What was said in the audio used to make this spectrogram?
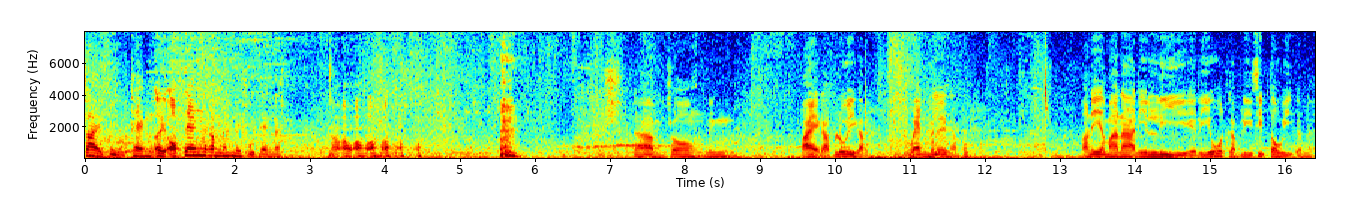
ไส้ฝูแทงเอ้ยออฟแทงนะครับนะไม่ฝูแทงนะ เอาเอาเอาเอาเอาเอาน้ำช่องหนึ่งไปครับลุยครับแวนไปเลยครับนะตอนนี้มาหน้านี่รีรีโอดกับรีซิปตวิกับนะ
